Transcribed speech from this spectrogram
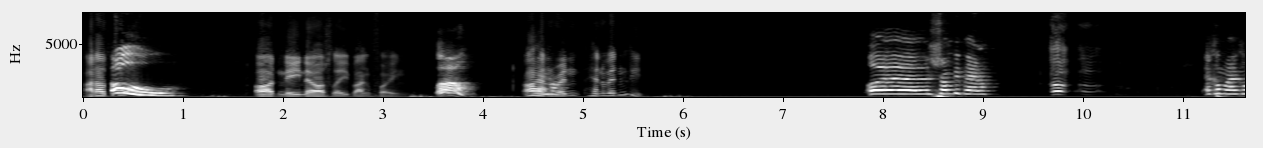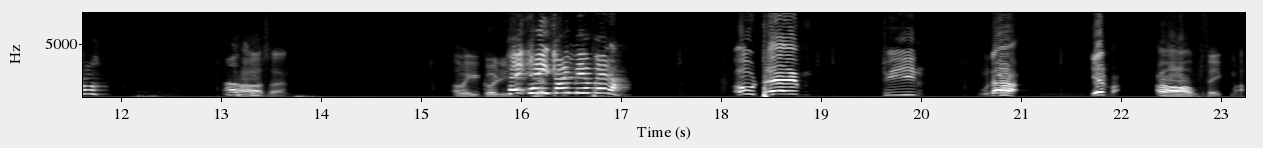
Der er to. Oh! Og den ene er også rigtig bange for en. Wow! Og han Kommer. ven, han er venlig. Øh, zombie bag dig. Åh, åh. Jeg kommer, jeg kommer. Okay. Og sådan. Og man kan gå lige... Hey, hey, der er mere dig. Oh, damn! Pigen! Hun er... Hjælp mig! Åh, oh, hun fik mig.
